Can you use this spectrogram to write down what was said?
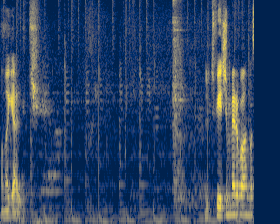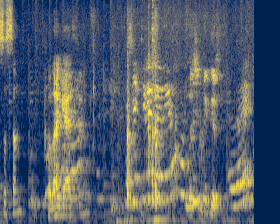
Ona geldik. Lütfiyeciğim merhaba, nasılsın? Kolay gelsin. Teşekkür ederim. Bulaşık mı yıkıyorsun? Evet.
